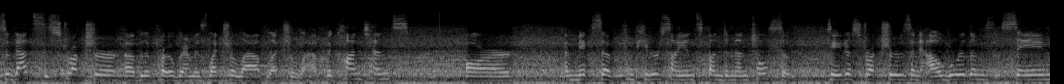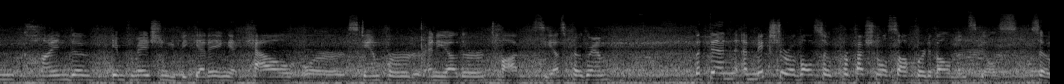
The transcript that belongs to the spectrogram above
so that's the structure of the program is lecture lab, lecture lab. The contents are a mix of computer science fundamentals, so data structures and algorithms, the same kind of information you'd be getting at Cal or Stanford or any other top CS program but then a mixture of also professional software development skills. So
